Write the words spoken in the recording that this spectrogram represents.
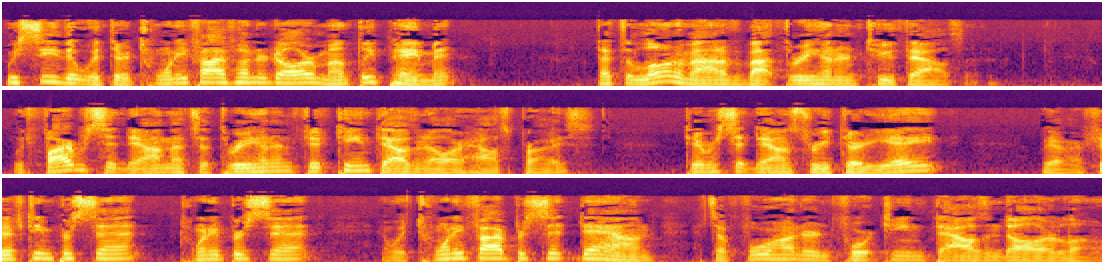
we see that with their $2,500 monthly payment, that's a loan amount of about 302,000. With 5% down, that's a $315,000 house price. 10% down is 338. We have our 15%, 20%, and with 25% down, it's a $414,000 loan.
